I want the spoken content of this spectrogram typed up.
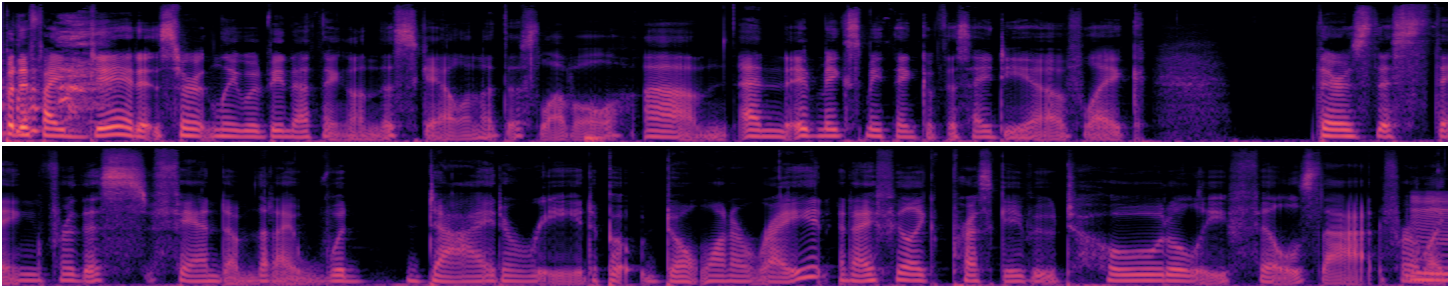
but if I did, it certainly would be nothing on this scale and at this level. Um, and it makes me think of this idea of like, there's this thing for this fandom that I would die to read but don't want to write. And I feel like Presque Vu totally fills that for like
